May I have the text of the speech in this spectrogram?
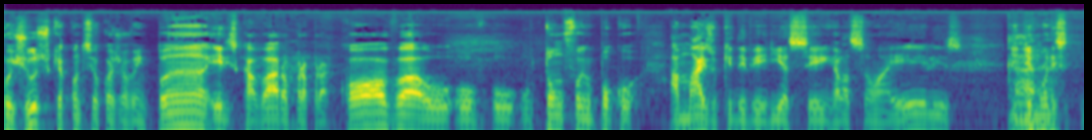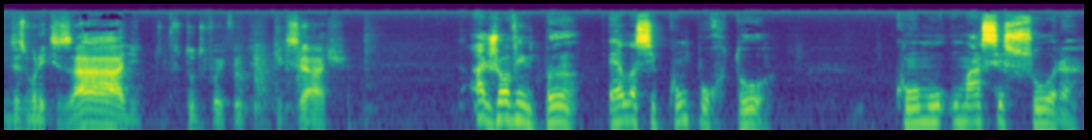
foi justo o que aconteceu com a Jovem Pan? Eles cavaram pra pra cova? O, o, o, tom foi um pouco a mais do que deveria ser em relação a eles? De Cara. desmonetizar? De, tudo foi feito. O que, que você acha? A Jovem Pan, ela se comportou como uma assessora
